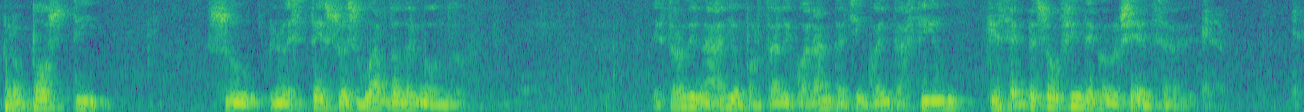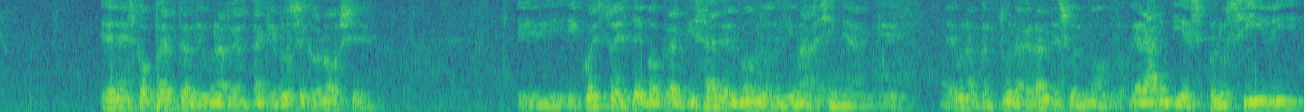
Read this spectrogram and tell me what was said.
proposti sullo stesso sguardo del mondo, è straordinario portare 40-50 film che sempre sono film di conoscenza è la scoperta di una realtà che non si conosce. E questo è democratizzare il mondo dell'immagine anche è un'apertura grande sul mondo grandi esplosivi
